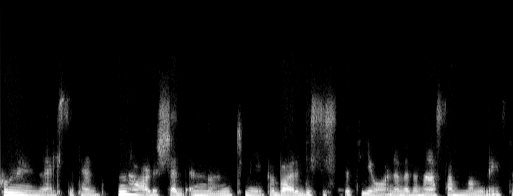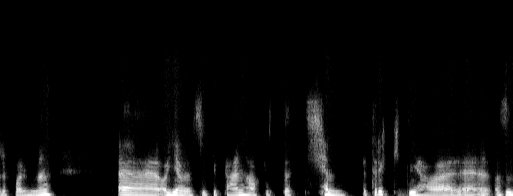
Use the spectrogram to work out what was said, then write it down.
kommunehelsetjenesten har det skjedd enormt mye på bare de siste ti årene med denne samhandlingsreformen. Eh, og hjemmesykepleien har fått et kjempetrykk. Har, altså,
